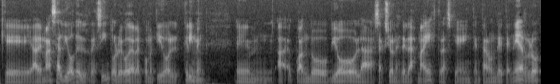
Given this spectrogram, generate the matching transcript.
que además salió del recinto luego de haber cometido el crimen em, cuando vio las acciones de las maestras que intentaron detenerlo,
